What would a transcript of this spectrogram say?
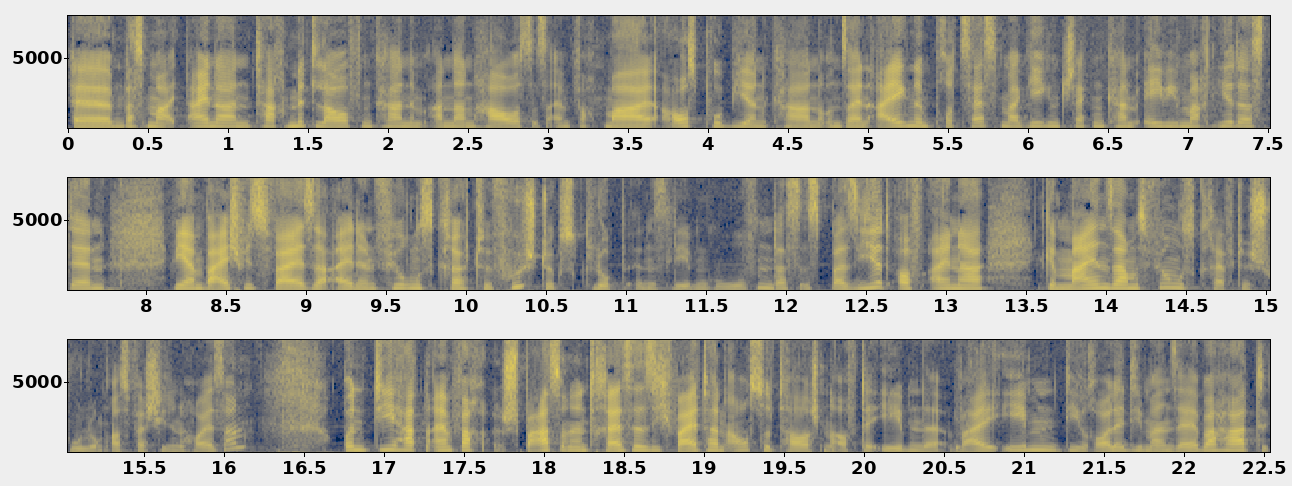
äh, dass mal einer einen Tag mitlaufen kann im anderen Haus, das einfach mal ausprobieren kann und seinen eigenen Prozess mal gegenchecken kann. Ey, wie macht ihr das denn? Wir haben beispielsweise einen Führungskräfte-Frühstücksclub ins Leben gerufen. Das ist basiert auf einer gemeinsamen Führungskräfteschulung aus verschiedenen Häusern. Und die hatten einfach Spaß und Interesse, sich weiterhin auszutauschen auf der Ebene, weil eben die Rolle, die man selber hat,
